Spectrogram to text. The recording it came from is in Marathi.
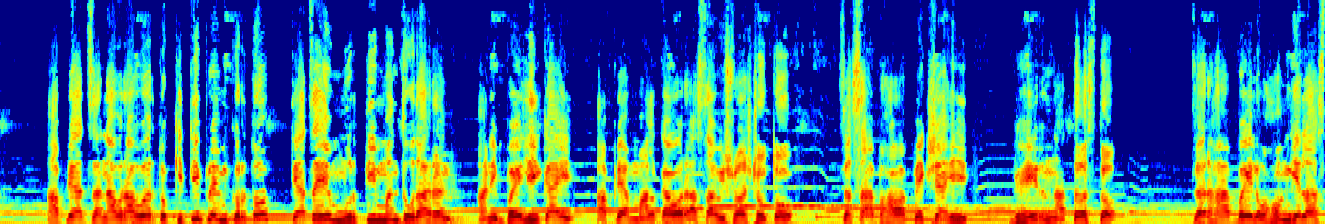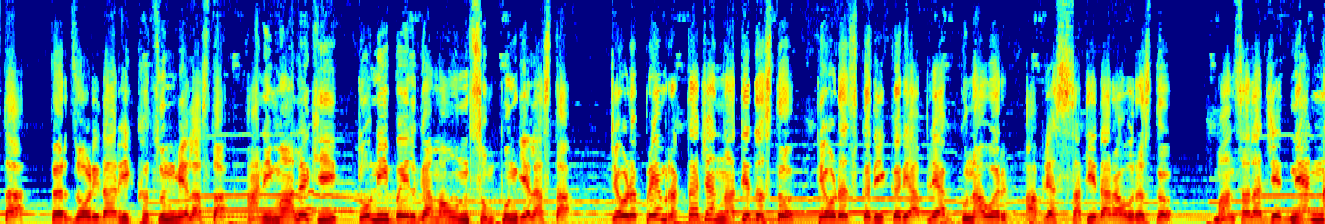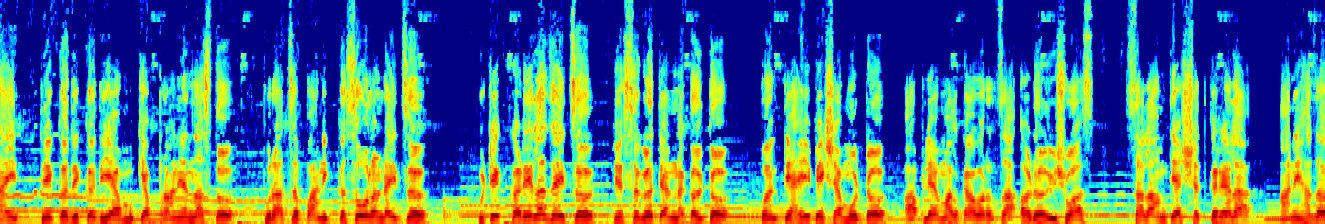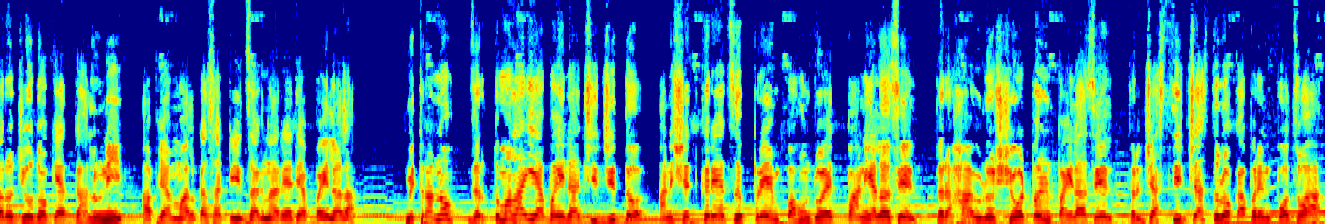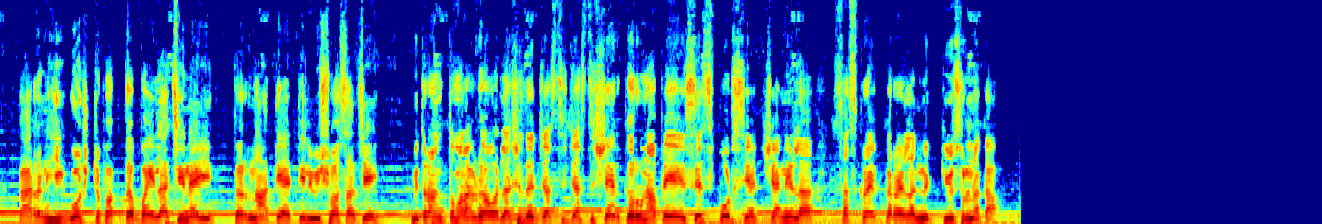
आपल्या जनावरावर तो किती प्रेम करतो त्याचं हे मूर्तिमंत उदाहरण. आणि बैल ही काय आपल्या मालकावर असा विश्वास ठेवतो जसा भावापेक्षाही गैर नातं असतं. जर हा बैल वाहून गेला असता तर जोडीदार ही खचून मेला असता. आणि मालक ही दोन्ही बैल गमावून संपून गेला असता. जेवढं प्रेम रक्ताच्या नातेत असतं तेवढंच कधी कधी आपल्या गुणावर आपल्या साथीदारावर असतं. माणसाला जे ज्ञान नाही ते कधी कधी या मुख्या प्राण्यांना असतं. पुराचं पाणी कसं ओलांडायचं? कुठे कडेला जायचं? हे सगळं त्यांना कळतं. पण त्याही पेक्षा मोठं आपल्या मालकावरचा अडळ विश्वास. सलाम त्या शेतकऱ्याला आणि हजारो जीव धोक्यात घालूनही आपल्या मालकासाठी जगणाऱ्या त्या बैलाला. मित्रांनो जर तुम्हाला या बैलाची जिद्द आणि शेतकऱ्याचं प्रेम पाहून डोळ्यात पाणी आलं असेल तर हा व्हिडिओ शेवटपर्यंत पाहिला असेल तर जास्तीत जास्त लोकांपर्यंत पोहोचवा कारण ही गोष्ट फक्त बैलाची नाही तर नात्यातील विश्वासाची. आहे मित्रांनो तुम्हाला व्हिडिओ आवडला असेल तर जास्तीत जास्त शेअर करून आपल्या एस एस स्पोर्ट्स या चॅनेलला सबस्क्राईब करायला नक्की विसरू नका.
